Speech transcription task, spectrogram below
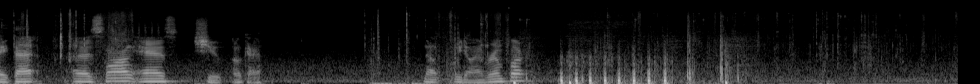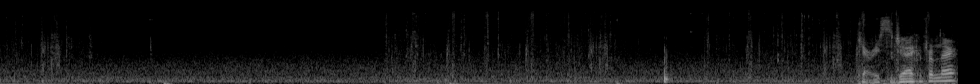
Take that as long as... Shoot, okay. No, we don't have room for it. Carries the jacket from there.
